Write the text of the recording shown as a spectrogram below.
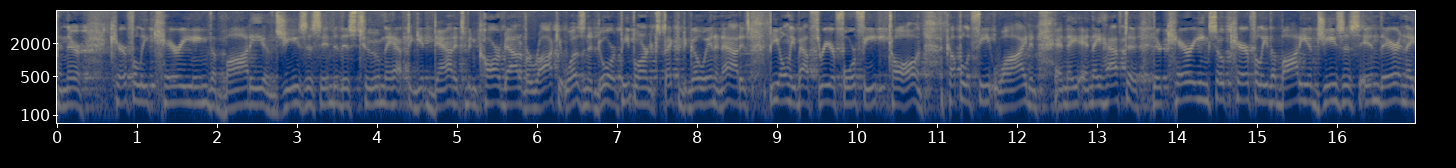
and they're carefully carrying the body of Jesus into this tomb. They have to get down. It's been carved out of a rock. It wasn't a door. People aren't expected to go in and out. It's be only about three or four feet tall and a couple of feet wide. And, and they and they have to, they're carrying so carefully the body of Jesus in there, and they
